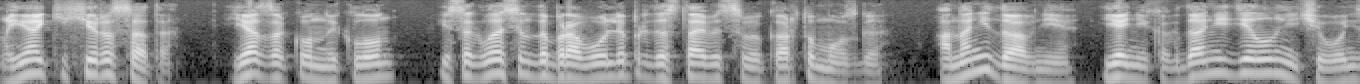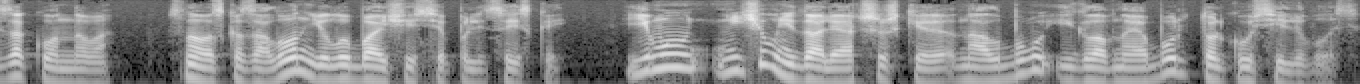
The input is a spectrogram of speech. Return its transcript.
Я Кихиросата. Я законный клон и согласен добровольно предоставить свою карту мозга. Она недавняя. Я никогда не делал ничего незаконного. Снова сказал он, не улыбающейся полицейской. Ему ничего не дали от шишки на лбу, и головная боль только усиливалась.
